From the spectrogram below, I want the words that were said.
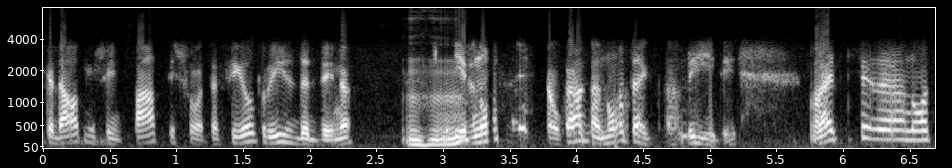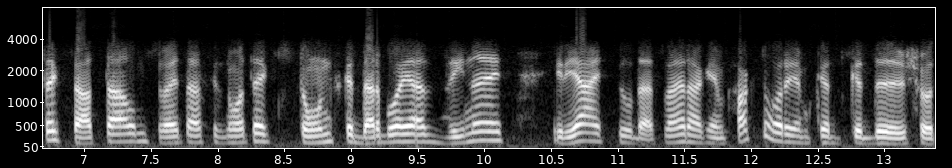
kad automašīna pati šo filtru izdedzina, uh mhm. -huh. ir noteikti kaut kādā noteiktā brīdī. Uh, Vai tas ir noteikts attālums, vai tās ir noteikts stundas, kad darbojās dzinējs, ir jāizpildās vairākiem faktoriem, kad, kad šo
